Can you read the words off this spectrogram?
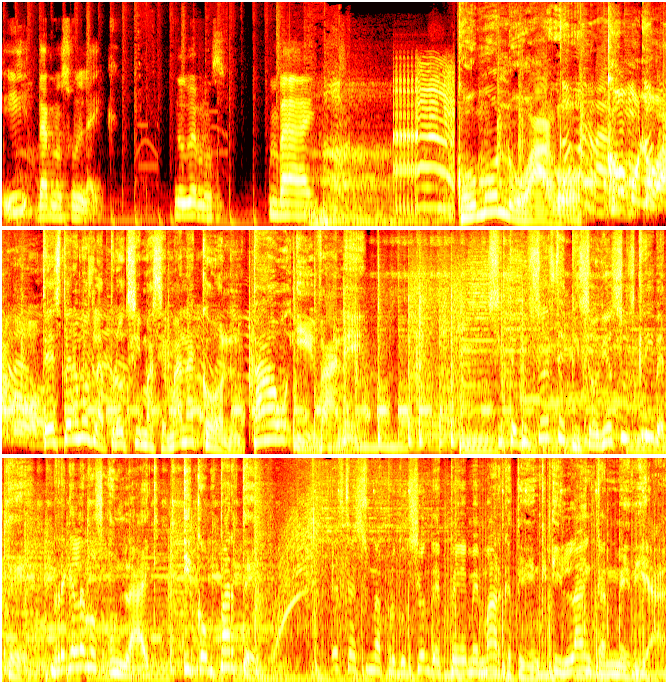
y darnos un like. Nos vemos. Bye. ¿Cómo lo hago? ¿Cómo lo hago? Te esperamos la próxima semana con Pau y Vane. Si te gustó este episodio, suscríbete, regálanos un like y comparte. Esta es una producción de PM Marketing y Lancan Media.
